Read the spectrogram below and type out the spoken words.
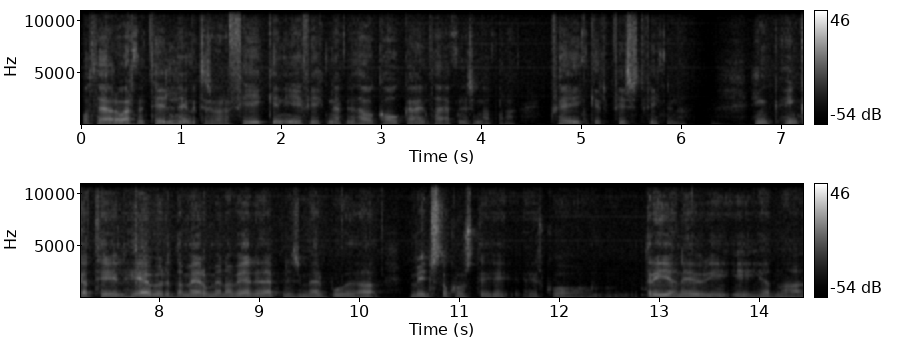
Og þegar þú ert með tilhengu til að vera fíkin í fíknefni þá er kókain það efni sem bara kveikir fyrst fíknina. Hing, hinga til hefur þetta meir og meina verið efni sem er búið að minnst okkosti eh, sko, dríja nefur í, í hérna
